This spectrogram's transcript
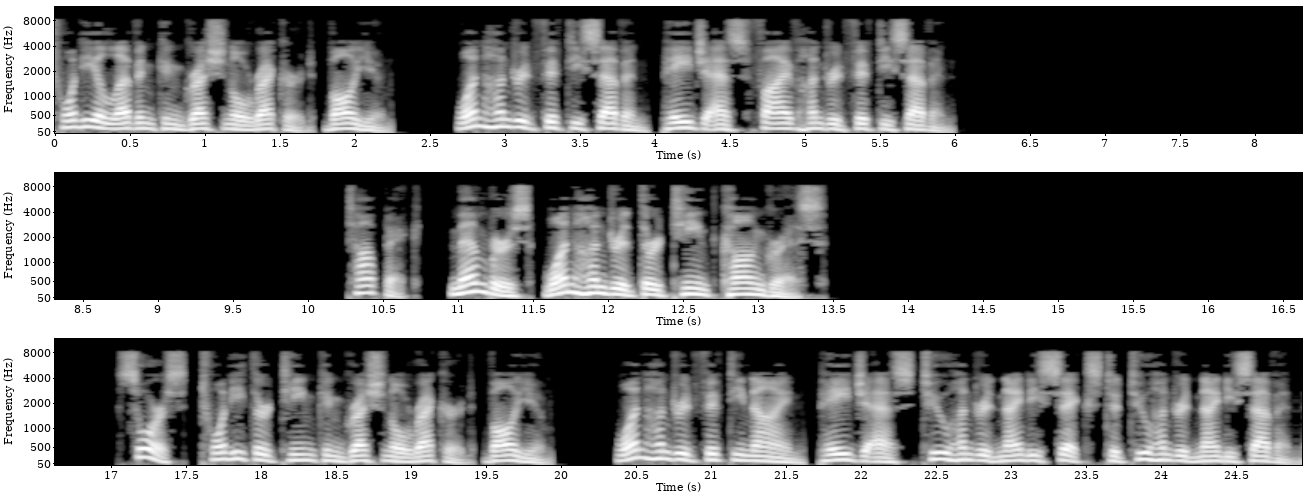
2011 Congressional Record, Volume 157, page S557. Topic: Members, 113th Congress. Source: 2013 Congressional Record, Volume 159, page S296 to 297.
